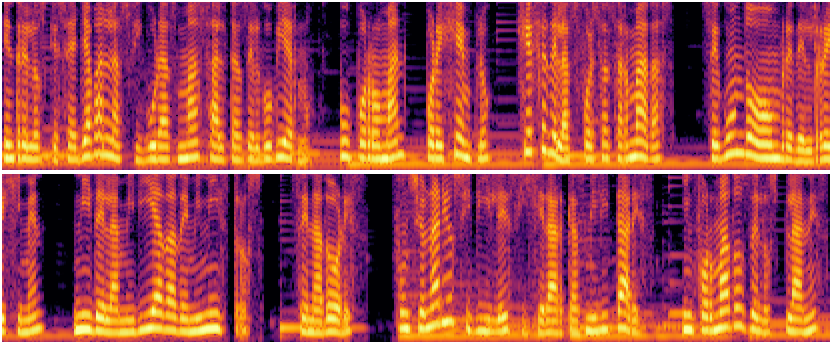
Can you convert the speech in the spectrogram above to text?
entre los que se hallaban las figuras más altas del gobierno. Pupo Román, por ejemplo, jefe de las Fuerzas Armadas, segundo hombre del régimen, ni de la miríada de ministros, senadores, funcionarios civiles y jerarcas militares, informados de los planes,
